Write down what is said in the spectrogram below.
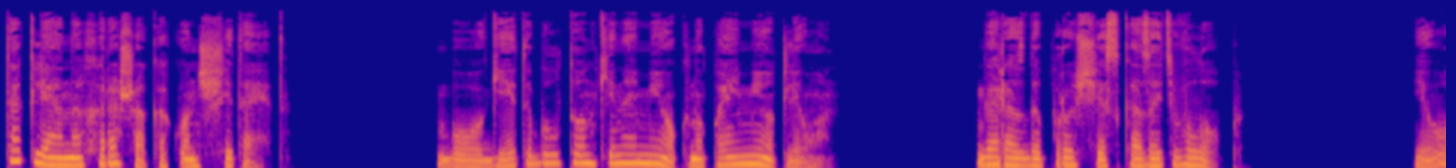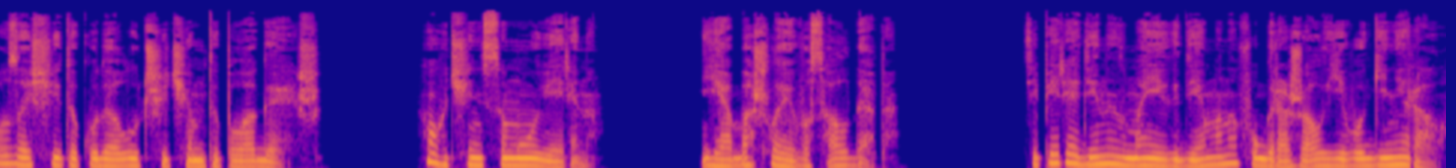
Так ли она хороша, как он считает? Боги, это был тонкий намек, но поймет ли он? Гораздо проще сказать в лоб. Его защита куда лучше, чем ты полагаешь. Очень самоуверенно. Я обошла его солдата. Теперь один из моих демонов угрожал его генералу.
